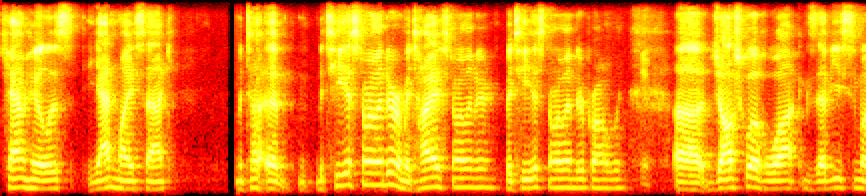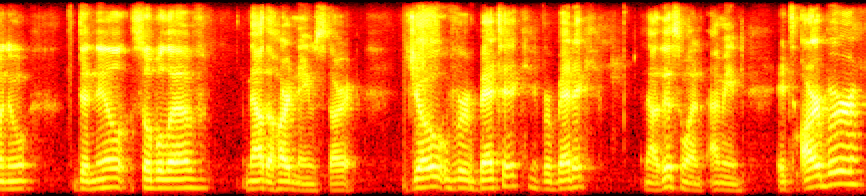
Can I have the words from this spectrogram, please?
Cam Hillis, Jan Mysak, uh, Matthias Norlinder or Matthias Norlander? Matthias Norlander, probably, yeah. uh, Joshua Roy, Xavier Simoneau, Danil Sobolev. Now the hard names start. Joe Vrbetic, Vrbetic. Now this one, I mean, it's Arber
